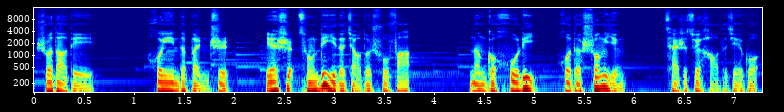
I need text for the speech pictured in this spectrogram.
说到底，婚姻的本质也是从利益的角度出发，能够互利，获得双赢，才是最好的结果。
